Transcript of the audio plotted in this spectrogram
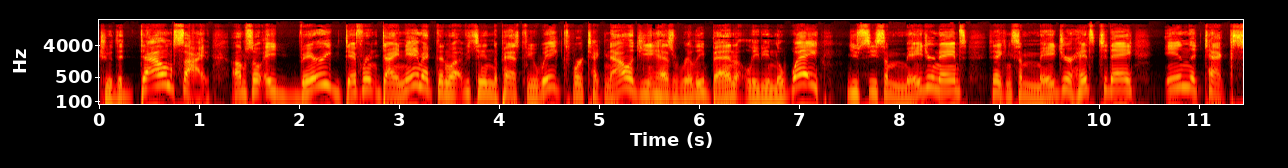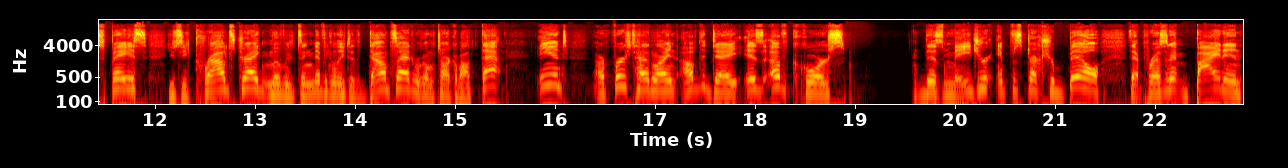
to the downside. Um, so a very different dynamic dynamic than what we've seen in the past few weeks, where technology has really been leading the way. You see some major names taking some major hits today in the tech space. You see CrowdStrike moving significantly to the downside. We're going to talk about that. And our first headline of the day is, of course, this major infrastructure bill that President Biden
